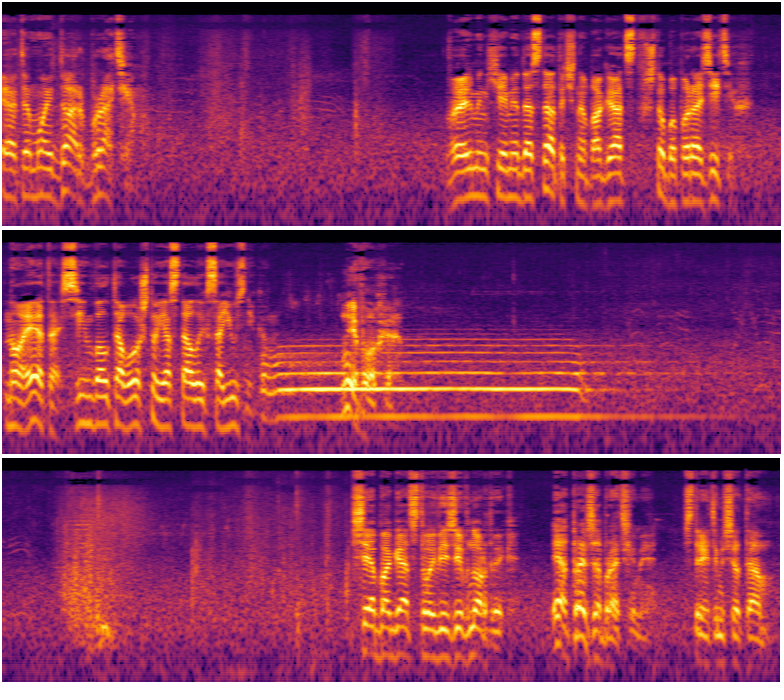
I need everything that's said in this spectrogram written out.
Это мой дар братьям. В Эльминхеме достаточно богатств, чтобы поразить их. Но это символ того, что я стал их союзником. Неплохо. Все богатства вези в Нордвик и отправь за братьями. Встретимся там.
